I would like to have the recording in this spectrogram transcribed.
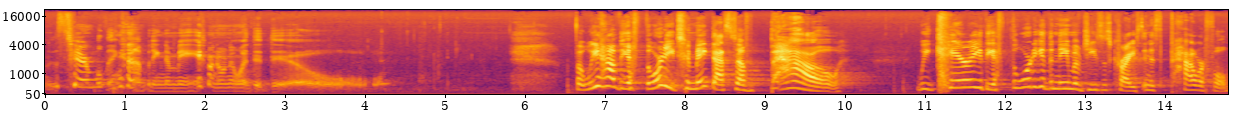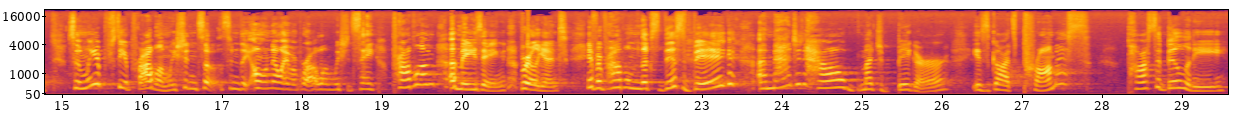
this terrible thing happening to me. I don't know what to do. But we have the authority to make that stuff bow we carry the authority of the name of Jesus Christ, and it's powerful. So when we see a problem, we shouldn't, so, say, oh no, I have a problem. We should say, problem? Amazing, brilliant. If a problem looks this big, imagine how much bigger is God's promise, possibility,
